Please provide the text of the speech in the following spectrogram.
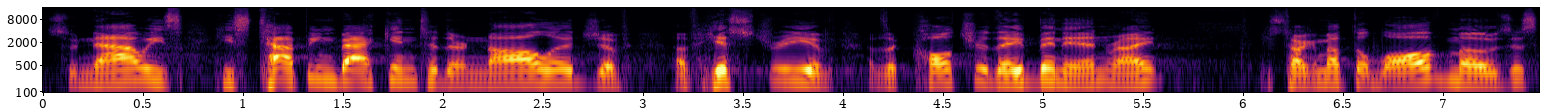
So now he's, he's tapping back into their knowledge of, of history, of, of the culture they've been in, right? He's talking about the law of Moses.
